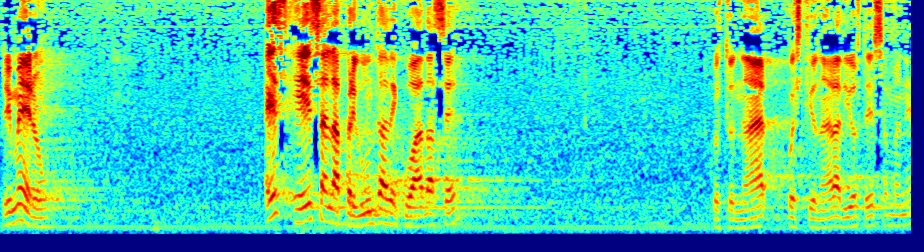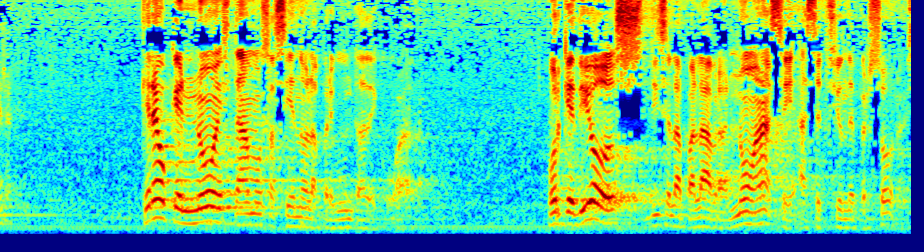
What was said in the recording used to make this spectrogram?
Primero, ¿es esa la pregunta adecuada a hacer? Cuestionar, cuestionar a Dios de esa manera. Creo que no estamos haciendo la pregunta adecuada. Porque Dios, dice la palabra, no hace acepción de personas.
